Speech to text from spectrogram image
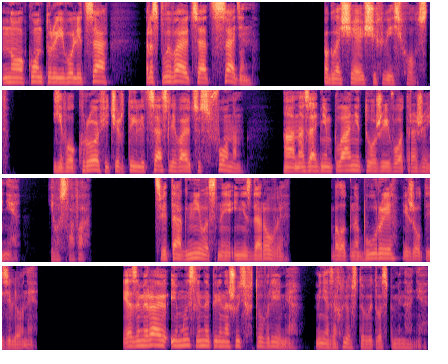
Но контуры его лица расплываются от ссадин, поглощающих весь холст. Его кровь и черты лица сливаются с фоном, а на заднем плане тоже его отражение, его слова. Цвета гнилостные и нездоровые, болотно-бурые и желто-зеленые. Я замираю и мысленно переношусь в то время. Меня захлестывают воспоминания.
